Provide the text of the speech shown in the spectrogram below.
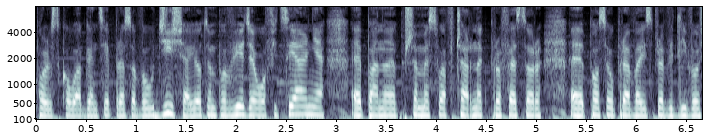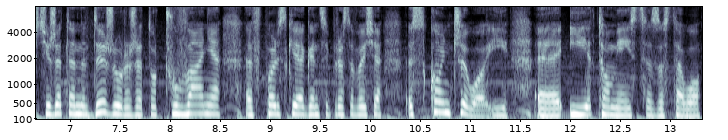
Polską Agencję Prasową dzisiaj. O tym powiedział oficjalnie oficjalnie e, pan Przemysław Czarnek, profesor, e, poseł Prawa i Sprawiedliwości, że ten dyżur, że to czuwanie w Polskiej Agencji Prasowej się skończyło i, e, i to miejsce zostało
